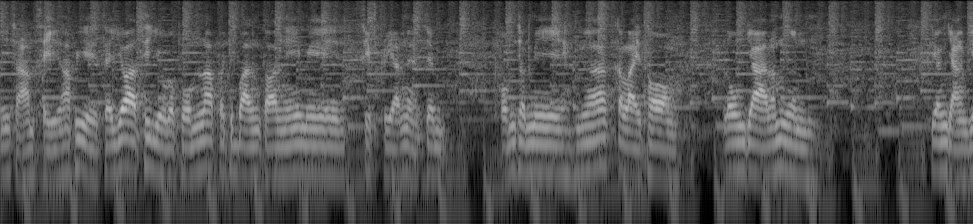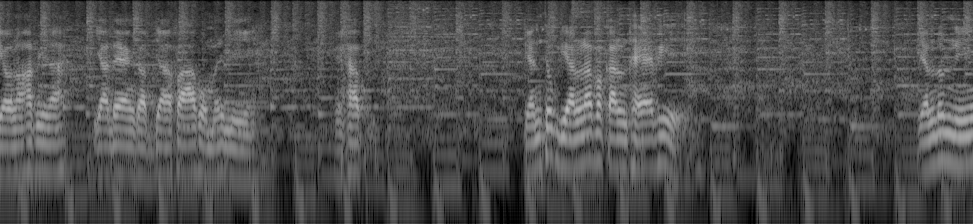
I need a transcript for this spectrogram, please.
มีสามสีครับพี่แต่ยอดที่อยู่กับผมณปัจจุบันตอนนี้มีสิบเหรียญเนี่ยจะผมจะมีเนื้อกระไหลทองลงยาน้ำเงิน เพียงอย่างเดียวนะครับพี่นะยาแดงกับยาฟ้าผมไม่มีนะครับเหรียญทุกเหรียญรับประกันแท้พี่เหรียญรุ่นนี้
